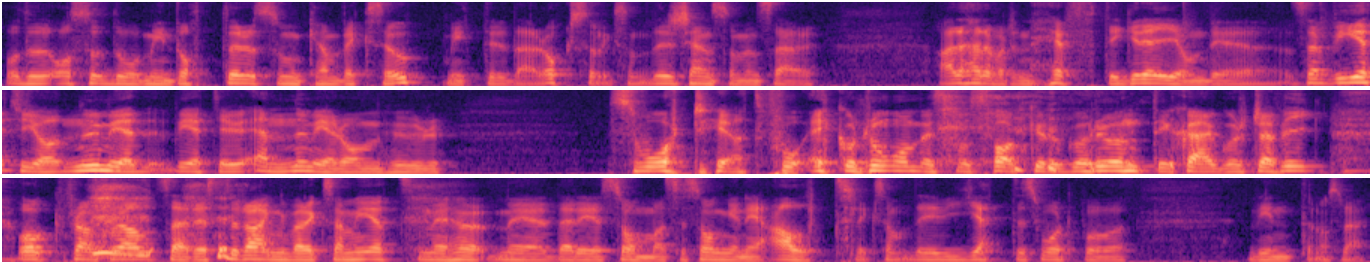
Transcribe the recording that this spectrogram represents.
och, då, och så då min dotter som kan växa upp mitt i det där också liksom. Det känns som en så här Ja, det hade varit en häftig grej om det. Sen vet ju jag, nu med, vet jag ju ännu mer om hur svårt det är att få ekonomiskt få saker att gå runt i skärgårdstrafik. Och framförallt så här restaurangverksamhet med, med, där det är sommarsäsongen är allt. Liksom. Det är jättesvårt på vintern och sådär.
